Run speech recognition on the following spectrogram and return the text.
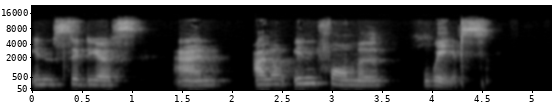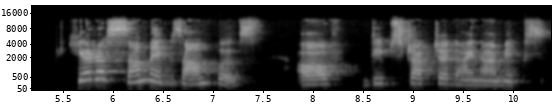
insidious and informal ways. Here are some examples of deep structure dynamics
